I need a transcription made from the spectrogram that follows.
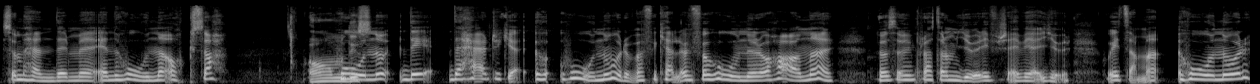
som händer med en hona också. Ja, men Honor, det, det här tycker jag, ho- honor, varför kallar vi för honor och hanar? Då som vi pratar om djur, i och för sig vi är djur. Skitsamma. Honor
